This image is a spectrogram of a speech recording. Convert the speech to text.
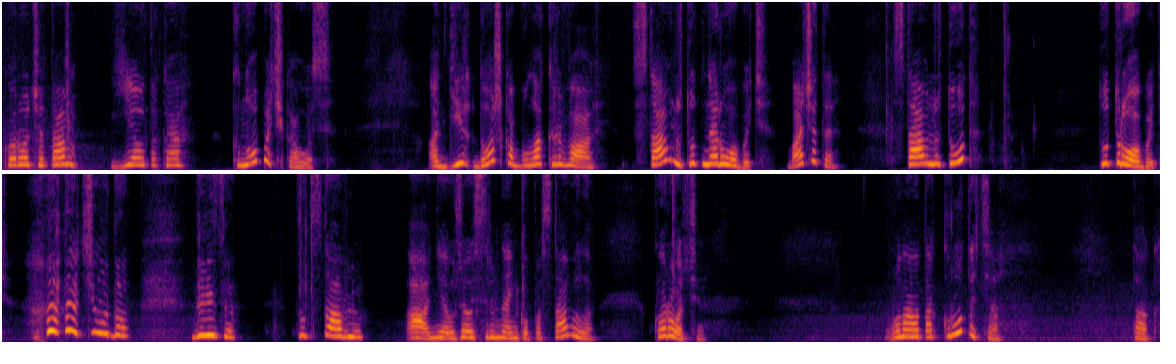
Коротше, там є отака кнопочка ось, а дошка була крива. Ставлю, тут не робить. Бачите? Ставлю тут, тут робить. Чудо! Дивіться. Тут ставлю. А, ні, вже ось рівненько поставила. Коротше, вона отак крутиться. Так,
